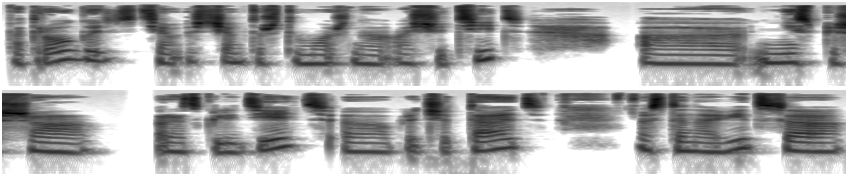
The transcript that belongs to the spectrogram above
потрогать, с, тем, с чем-то, что можно ощутить, а, не спеша разглядеть, а, прочитать, остановиться,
